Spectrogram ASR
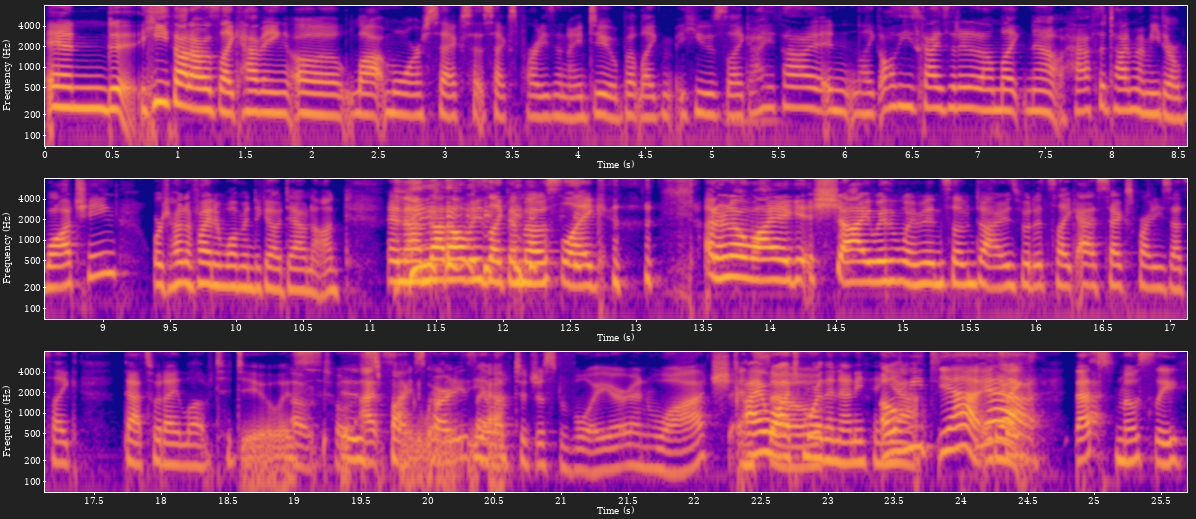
and he thought I was like having a lot more sex at sex parties than I do, but like he was like, I thought, and like all these guys did it. I'm like, no, half the time I'm either watching or trying to find a woman to go down on, and I'm not always like the most like, I don't know why I get shy with women sometimes, but it's like at sex parties, that's like that's what I love to do. Oh, is, Oh, totally. is At sex parties, I love to just voyeur and watch. And I watch more than anything. Oh, yeah. me, yeah. It's Yeah. like that's mostly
